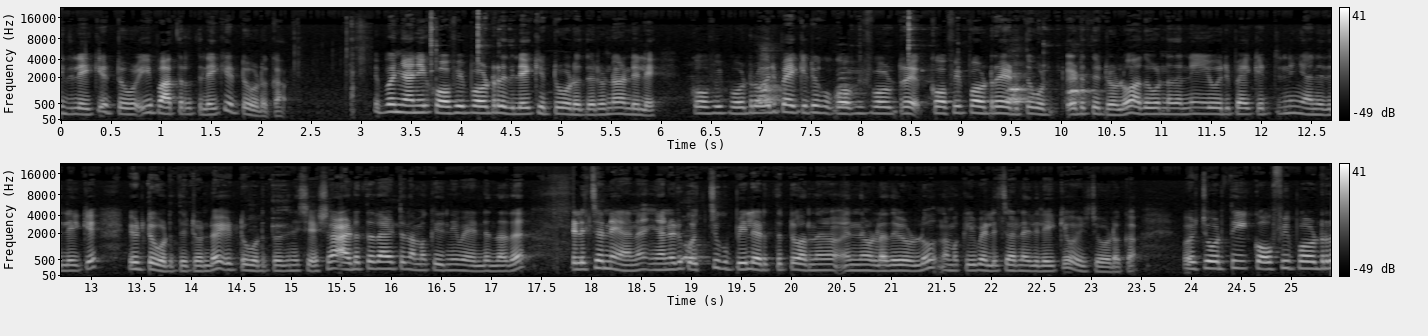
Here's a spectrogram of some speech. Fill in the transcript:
ഇതിലേക്ക് ഇട്ട് ഈ പാത്രത്തിലേക്ക് ഇട്ട് കൊടുക്കാം. ഇപ്പോൾ ഞാൻ ഈ കോഫി പൗഡർ ഇതിലേക്ക് ഇട്ട് കൊടുത്തിട്ടുണ്ട് കണ്ടില്ലേ? കോഫി പൗഡർ ഒരു packet coffee powder coffee powder എടുത്ത് എടുത്തിട്ടുള്ളൂ. അതുകൊണ്ട് തന്നെ ഈ ഒരു പാക്കറ്റിന് ഞാൻ ഇതിലേക്ക് ഇട്ട് കൊടുത്തിട്ടുണ്ട്. ഇട്ട് കൊടുത്തതിന് ശേഷം അടുത്തതായിട്ട് നമുക്ക് ഇനി വേണ്ടുന്നത് വെളിച്ചെണ്ണയാണ് ഞാനൊരു കൊച്ചു കുപ്പിയിൽ എടുത്തിട്ട് വന്ന് എന്നുള്ളതേ ഉള്ളൂ. നമുക്ക് ഈ വെളിച്ചെണ്ണ ഇതിലേക്ക് ഒഴിച്ചു കൊടുക്കാം. ഒഴിച്ചു കൊടുത്ത് ഈ കോഫി പൗഡർ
